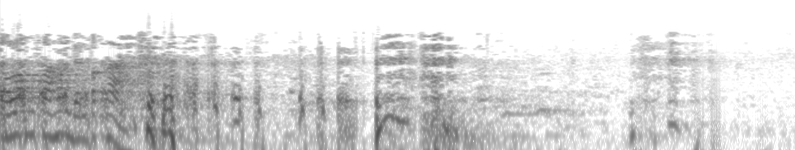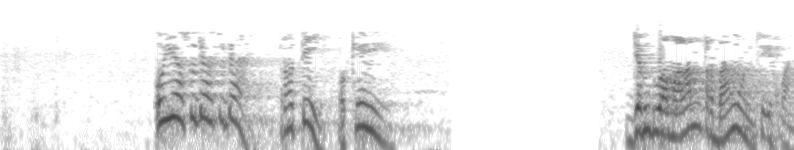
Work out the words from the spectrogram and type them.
tolong paham dan peka. Oh iya, sudah, sudah. Roti. Oke. Okay. Jam 2 malam terbangun si Ikhwan.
